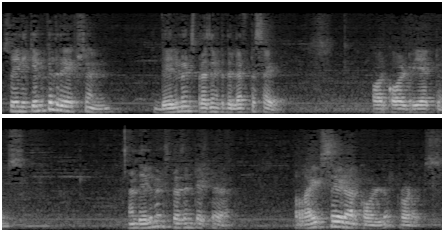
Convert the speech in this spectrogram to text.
So in a chemical reaction, the elements present at the left side are called reactants. and the elements present at uh, right side are called products.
